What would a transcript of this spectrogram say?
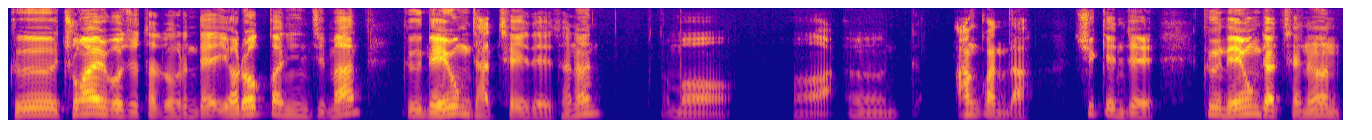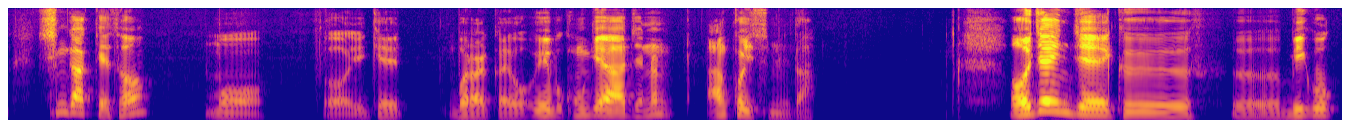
그 중앙일보 조차도 그런데 여러 건이지만 그 내용 자체에 대해서는 뭐 어, 어, 안 관다. 쉽게 이제 그 내용 자체는 심각해서 뭐 어, 이렇게 뭐랄까요 외부 공개하지는 않고 있습니다. 어제 이제 그 어, 미국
